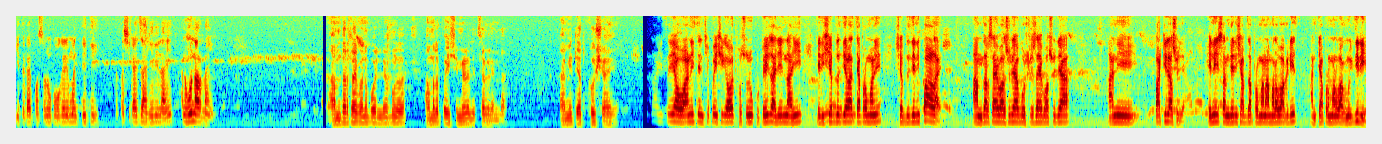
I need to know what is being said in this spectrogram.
इथं काय फसवणूक वगैरे म्हणते ती तर तशी काही झालेली नाही आणि होणार नाही. आमदार साहेबांना बोलल्यामुळं आम्हाला पैसे मिळाले सगळ्यांना. आम्ही त्यात खुश आहे. इथं यावं आणि त्यांचे पैसे घ्यावे फसवणूक कुठेही झालेली नाही. त्यांनी शब्द दिला त्याप्रमाणे शब्द त्यांनी पाळलाय. आमदार साहेब असू द्या भोसले साहेब असू द्या आणि पाटील असू द्या यांनी समजेनी शब्दाप्रमाणे आम्हाला वागलीत आणि त्याप्रमाणे वागणूक दिली.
